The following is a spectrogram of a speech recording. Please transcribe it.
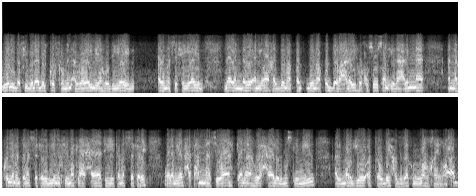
ولد في بلاد الكفر من أبوين يهوديين أو مسيحيين لا ينبغي أن يؤاخذ بما, بما قدر عليه وخصوصا إذا علمنا أن كل من تمسك بدين في مطلع حياته تمسك به ولم يبحث عما سواه كما هو حال المسلمين. المرجو التوضيح جزاكم الله خيرا. نعم.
